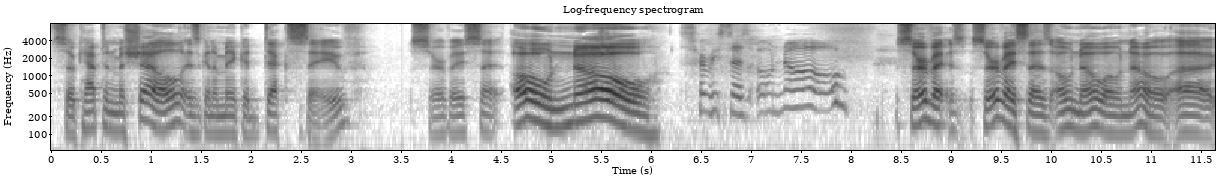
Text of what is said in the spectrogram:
So Captain Michelle is gonna make a dex save. Survey said, "Oh no." Survey says, "Oh no." Survey survey says, "Oh no, oh no." Uh,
